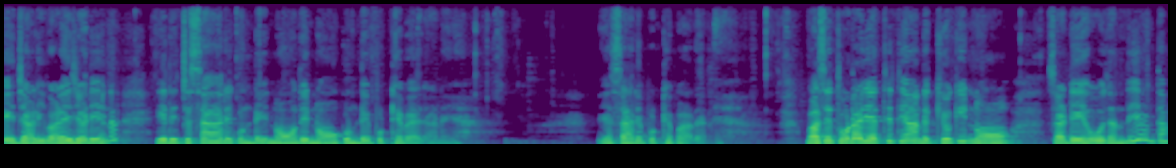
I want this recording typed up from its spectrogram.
ਇਹ ਜਾਲੀ ਵਾਲੇ ਜਿਹੜੇ ਆ ਨਾ, ਇਹਦੇ ਚ ਸਾਰੇ ਕੁੰਡੇ 9 ਦੇ 9 ਕੁੰਡੇ ਪੁੱਠੇ ਪੈ ਜਾਣੇ ਆ। ਇਹ ਸਾਰੇ ਪੁੱਠੇ ਪਾ ਦੇਣੇ ਆ। ਬਸ ਇਹ ਥੋੜਾ ਜਿਹਾ ਇੱਥੇ ਧਿਆਨ ਰੱਖਿਓ ਕਿ 9 ਸਾਡੇ ਹੋ ਜਾਂਦੇ ਆ ਇਦਾਂ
